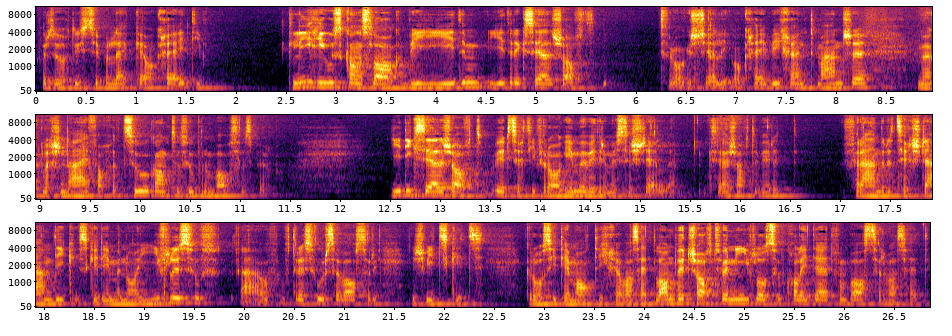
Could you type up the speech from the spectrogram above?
versuchen uns zu überlegen, okay, die gleiche Ausgangslage wie in jedem, jeder Gesellschaft, die Fragestellung, okay, wie können die Menschen möglichst einen einfachen Zugang zu sauberem Wasser bekommen. Jede Gesellschaft wird sich die Frage immer wieder müssen stellen. Die Gesellschaften werden verändern sich ständig. Es gibt immer neue Einflüsse auf, auf, auf die Ressourcen. In der Schweiz gibt es grosse Thematiken. Was hat die Landwirtschaft für einen Einfluss auf die Qualität des Wassers? Was hat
